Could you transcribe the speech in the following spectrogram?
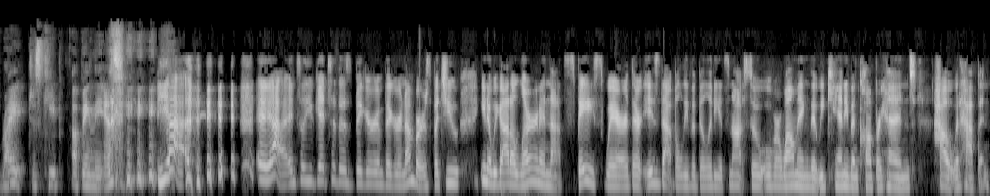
Right. Just keep upping the ante. yeah. yeah. Until you get to those bigger and bigger numbers. But you, you know, we got to learn in that space where there is that believability. It's not so overwhelming that we can't even comprehend how it would happen.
